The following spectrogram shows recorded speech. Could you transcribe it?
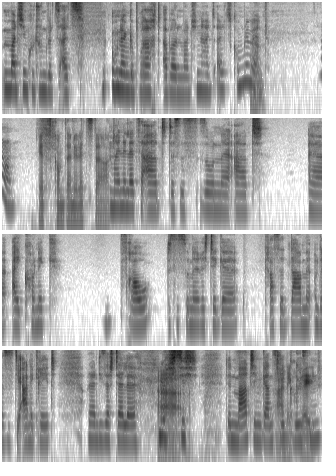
In manchen Kulturen wird es als unangebracht, aber in manchen halt als Kompliment. Ja. Jetzt kommt deine letzte Art. Meine letzte Art, das ist so eine Art äh, iconic Frau. Das ist so eine richtige krasse Dame und das ist die Annegret. Und an dieser Stelle möchte ich den Martin ganz lieb grüßen.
